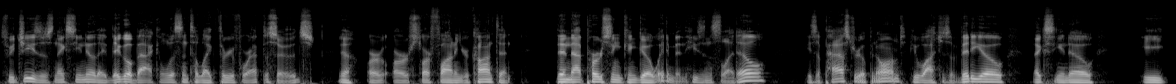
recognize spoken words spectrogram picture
Sweet Jesus. Next thing you know, they, they go back and listen to like three or four episodes. Yeah. Or, or start finding your content. Then that person can go, wait a minute, he's in Slidell. He's a pastor, open arms. He watches a video. Next thing you know, he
